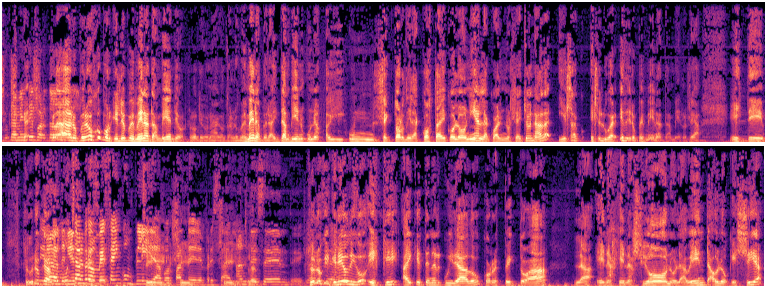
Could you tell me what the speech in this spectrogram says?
justamente por todo. Claro, pero ojo porque López Mena también, yo no tengo nada contra López Mena, pero hay también una, hay un sector de la costa de Colonia en la cual no se ha hecho nada y esa, ese lugar es de López Mena también. O sea, este, yo creo que. Hay mucha promesa incumplida por parte del empresario. Antecedente. yo lo que creo, digo, es que hay que tener cuidado con respecto a la enajenación o la venta o lo que sea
